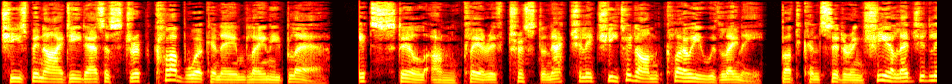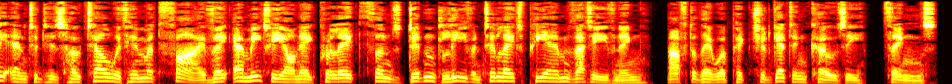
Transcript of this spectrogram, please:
she's been ID'd as a strip club worker named Lani Blair. It's still unclear if Tristan actually cheated on Khloe with Lani, but considering she allegedly entered his hotel with him at 5 a.m. ET on April 8 and didn't leave until 8 p.m. that evening, after they were pictured getting cozy, things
